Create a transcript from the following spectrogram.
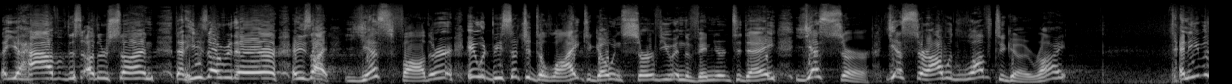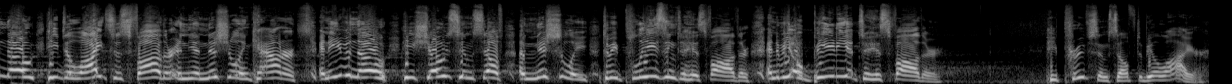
that you have of this other son that he's over there, and he's like, Yes, father, it would be such a delight to go and serve you in the vineyard today. Yes, sir. Yes, sir. I would love to go, right? And even though he delights his father in the initial encounter, and even though he shows himself initially to be pleasing to his father and to be obedient to his father, he proves himself to be a liar.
